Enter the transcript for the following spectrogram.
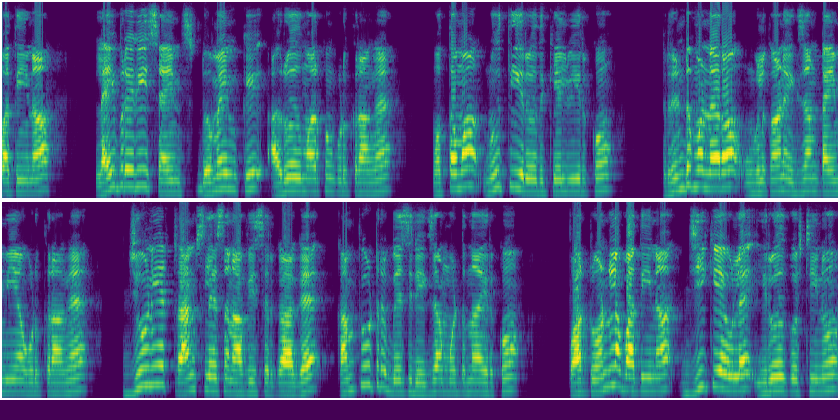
பார்த்தீங்கன்னா லைப்ரரி சயின்ஸ் டொமைனுக்கு அறுபது மார்க்கும் கொடுக்குறாங்க. மொத்தமாக நூற்றி இருபது கேள்வி இருக்கும். ரெண்டு மணி நேரம் உங்களுக்கான எக்ஸாம் டைமிங்காக கொடுக்குறாங்க. ஜூனியர் டிரான்ஸ்லேஷன் ஆஃபீஸருக்காக கம்ப்யூட்டர் பேஸ்டு எக்ஸாம் மட்டும்தான் இருக்கும். பார்ட் ஒன்ல பார்த்தீங்கன்னா ஜிகேவில் இருபது கொஸ்டினும்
